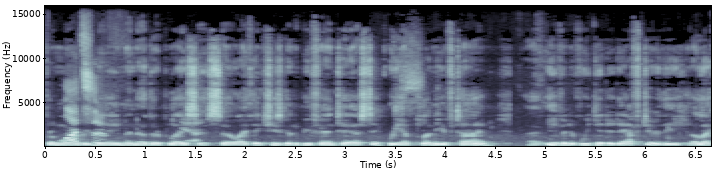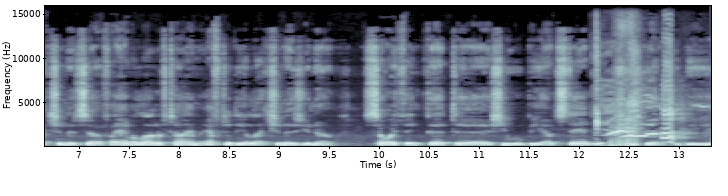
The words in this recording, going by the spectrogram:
from Lots Notre of- Dame and other places. So I think she's going to be fantastic. We have plenty of time, uh, even if we did it after the election itself. I have a lot of time after the election, as you know. So I think that uh, she will be outstanding. She's going to be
